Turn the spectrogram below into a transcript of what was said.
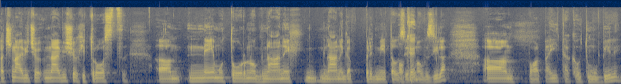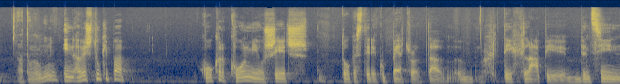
pač največjo, najvišjo hitrost um, nemotorno gnanih, gnanega predmeta oziroma Okej. vozila, um, pol pa i tako avtomobili. avtomobili. In veš, tukaj pa, kolikor mi je všeč, to, kar si rekel, petrol, ta, te hlapi, benzin,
